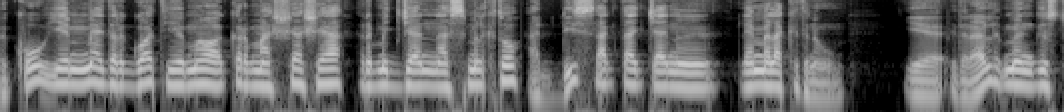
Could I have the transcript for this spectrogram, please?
ብቁ የሚያደርጓት የመዋቅር ማሻሻያ እርምጃን አስመልክቶ አዲስ አቅጣጫን ሊያመላክት ነው። የፌዴራል መንግስቱ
